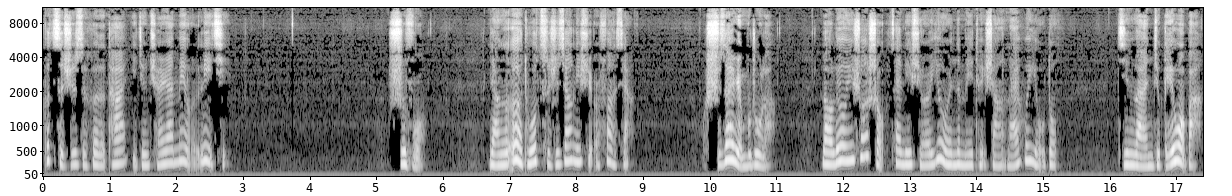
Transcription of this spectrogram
可此时此刻的她已经全然没有了力气。师傅，两个恶徒此时将李雪儿放下。我实在忍不住了。老六一双手在李雪儿诱人的美腿上来回游动。今晚就给我吧。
